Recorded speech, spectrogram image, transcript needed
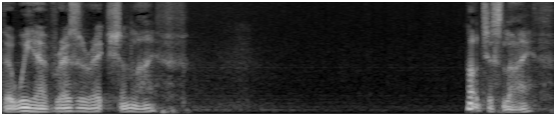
that we have resurrection life. Not just life.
